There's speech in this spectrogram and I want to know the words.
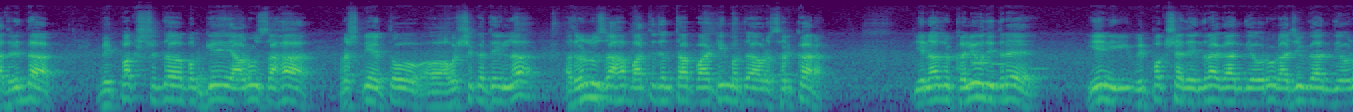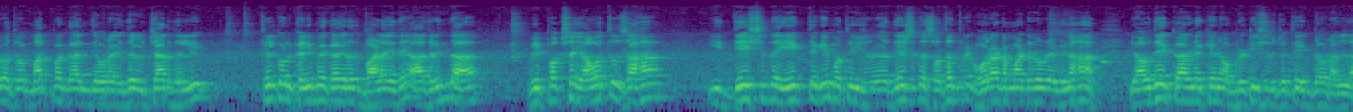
ಆದ್ದರಿಂದ ವಿಪಕ್ಷದ ಬಗ್ಗೆ ಯಾರೂ ಸಹ ಪ್ರಶ್ನೆ ಎತ್ತೋ ಅವಶ್ಯಕತೆ ಇಲ್ಲ. ಅದರಲ್ಲೂ ಸಹ ಭಾರತೀಯ ಜನತಾ ಪಾರ್ಟಿ ಮತ್ತು ಅವರ ಸರ್ಕಾರ ಏನಾದರೂ ಕಲಿಯೋದಿದ್ದರೆ ಏನು ವಿಪಕ್ಷದ ಇಂದಿರಾ ಗಾಂಧಿಯವರು ರಾಜೀವ್ ಗಾಂಧಿಯವರು ಅಥವಾ ಮಹಾತ್ಮ ಗಾಂಧಿಯವರ ಇದರ ವಿಚಾರದಲ್ಲಿ ತಿಳ್ಕೊಂಡು ಕಲಿಬೇಕಾಗಿರೋದು ಭಾಳ ಇದೆ. ಆದ್ದರಿಂದ ವಿಪಕ್ಷ ಯಾವತ್ತೂ ಸಹ ಈ ದೇಶದ ಏಕತೆಗೆ ಮತ್ತು ಈ ದೇಶದ ಸ್ವತಂತ್ರಕ್ಕೆ ಹೋರಾಟ ಮಾಡಿರೋರೇ ವಿನಃ ಯಾವುದೇ ಕಾರಣಕ್ಕೆ ನಾವು ಬ್ರಿಟಿಷರ ಜೊತೆ ಇದ್ದವರಲ್ಲ.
